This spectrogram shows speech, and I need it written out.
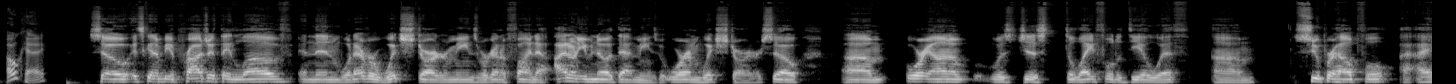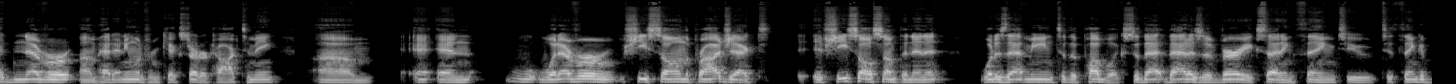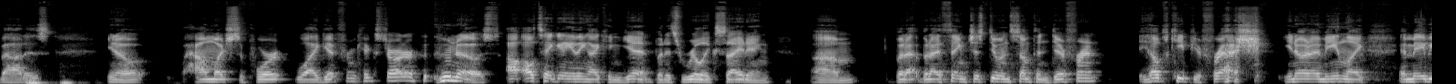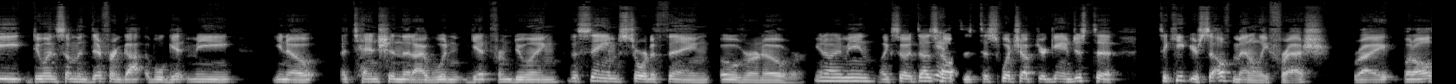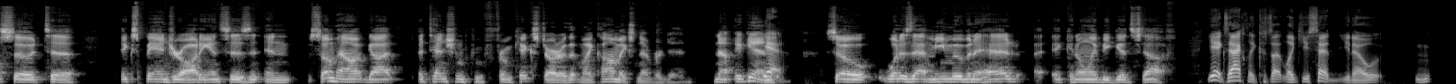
Okay. So it's going to be a project they love, and then whatever Witch Starter means, we're going to find out. I don't even know what that means, but we're in Witch Starter. So um, Oriana was just delightful to deal with, um, super helpful. I, I had never um, had anyone from Kickstarter talk to me, um, and, whatever she saw in the project, if she saw something in it, what does that mean to the public? So that that is a very exciting thing to to think about. Is you know, how much support will I get from Kickstarter? Who knows? I'll, I'll take anything I can get, but it's real exciting. Um, but I, but I think just doing something different it helps keep you fresh. You know what I mean? Like, and maybe doing something different got will get me, you know, attention that I wouldn't get from doing the same sort of thing over and over. You know what I mean? Like, so it does yeah. help to, to switch up your game just to to keep yourself mentally fresh, right? But also to expand your audiences and somehow it got attention from, from Kickstarter that my comics never did. Now again, yeah. so what does that mean moving ahead? It can only be good stuff. Yeah, exactly. Because uh, like you said, you know,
